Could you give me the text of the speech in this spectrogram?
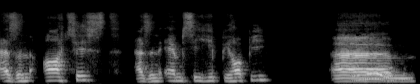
as an artist, as an MC hippie hoppy. Um,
